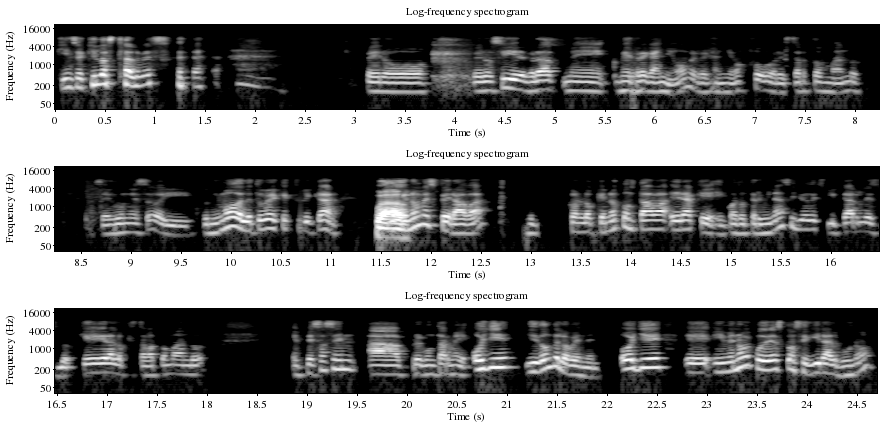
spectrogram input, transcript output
15 kilos tal vez. pero, pero sí, de verdad me, me regañó, me regañó por estar tomando según eso, y pues ni modo, le tuve que explicar. Lo que no me esperaba, con lo que no contaba, era que en cuanto terminase yo de explicarles lo, qué era lo que estaba tomando, empezasen a preguntarme, oye, ¿y dónde lo venden? Oye, eh, ¿y no me podrías conseguir alguno?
